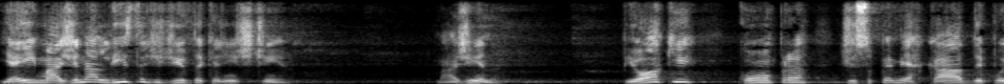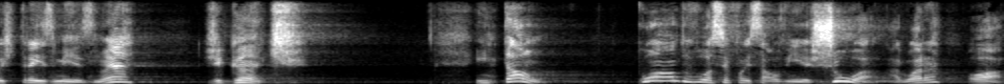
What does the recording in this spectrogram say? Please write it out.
E aí, imagina a lista de dívida que a gente tinha. Imagina. Pior que compra de supermercado depois de três meses, não é? Gigante. Então, quando você foi salvo em Yeshua, agora, ó,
